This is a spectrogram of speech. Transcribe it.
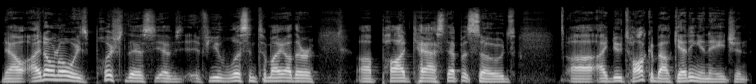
Now, I don't always push this. If you listen to my other uh, podcast episodes, uh, I do talk about getting an agent,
